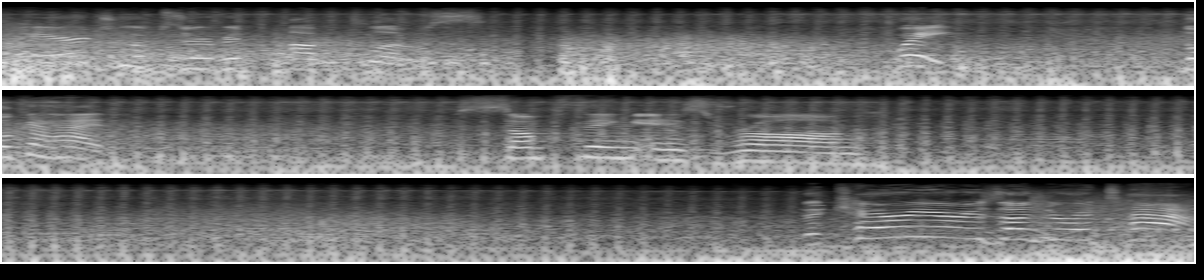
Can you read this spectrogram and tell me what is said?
Prepare to observe it up close. Wait! Look ahead. Something is wrong. The carrier is under attack!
